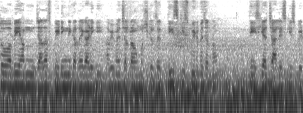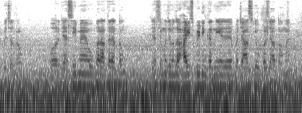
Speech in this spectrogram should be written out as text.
तो अभी हम ज़्यादा स्पीडिंग नहीं कर रहे गाड़ी की। अभी मैं चल रहा हूँ मुश्किल से तीस की स्पीड पे चल रहा हूँ। तीस या चालीस की स्पीड पे चल रहा हूँ। और जैसे ही मैं ऊपर आता रहता हूँ, जैसे मुझे मतलब हाई स्पीडिंग करनी है, पचास के ऊपर जाता हूँ मैं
